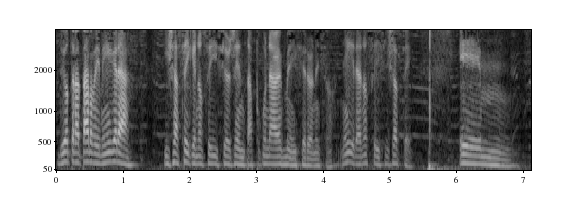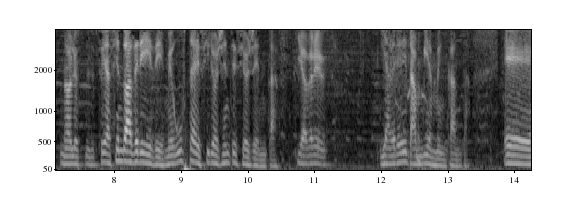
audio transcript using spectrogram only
de otra tarde negra, y ya sé que no se dice oyentas, porque una vez me dijeron eso. Negra, no se dice, ya sé. Em, no, lo, lo estoy haciendo adrede, me gusta decir oyentes y oyentas. Y Adrede. Y adrede también me encanta. Eh,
